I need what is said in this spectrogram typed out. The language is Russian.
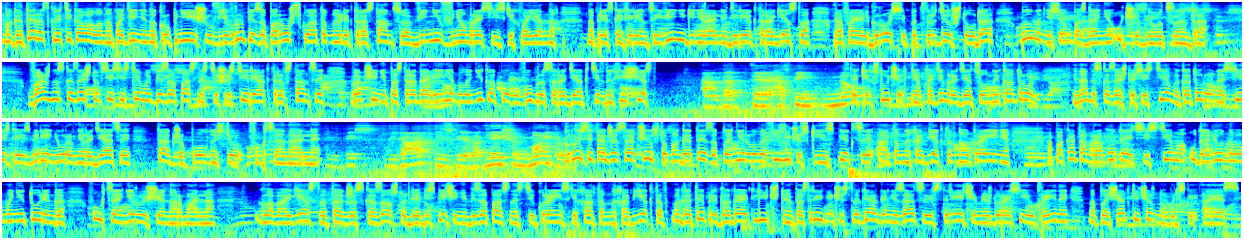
МАГАТЭ раскритиковала нападение на крупнейшую в Европе Запорожскую атомную электростанцию, обвинив в нем российских военных. На пресс-конференции в Вене генеральный директор агентства Рафаэль Гросси подтвердил, что удар был нанесен по зданию учебного центра. Важно сказать, что все системы безопасности шести реакторов станции вообще не пострадали и не было никакого выброса радиоактивных веществ. В таких случаях необходим радиационный контроль. И надо сказать, что системы, которые у нас есть для измерения уровня радиации, также полностью функциональны. Гросси также сообщил, что МАГАТЭ запланировала физические инспекции атомных объектов на Украине, а пока там работает система удаленного мониторинга, функционирующая нормально. Глава агентства также сказал, что для обеспечения безопасности украинских атомных объектов МАГАТЭ предлагает личное посредничество для организации встречи между Россией и Украиной на площадке Чернобыльской АЭС.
